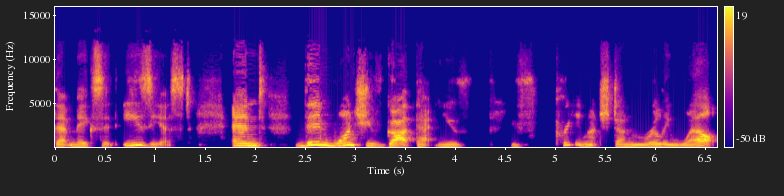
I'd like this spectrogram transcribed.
that makes it easiest. And then once you've got that and you've you've pretty much done really well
